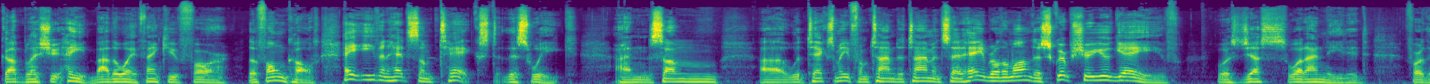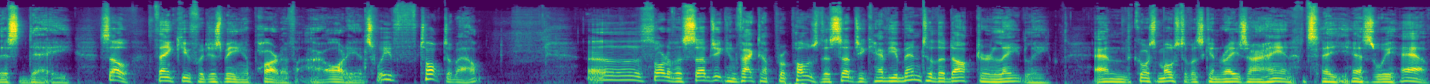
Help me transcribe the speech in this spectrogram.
God bless you. Hey, by the way, thank you for the phone calls. Hey, even had some text this week, and some uh, would text me from time to time and said, Hey, Brother Munn, the scripture you gave was just what I needed for this day. So thank you for just being a part of our audience. We've talked about uh, sort of a subject. In fact, I proposed the subject Have you been to the doctor lately? And of course, most of us can raise our hand and say, Yes, we have.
